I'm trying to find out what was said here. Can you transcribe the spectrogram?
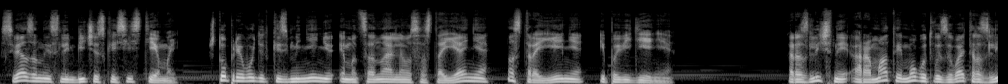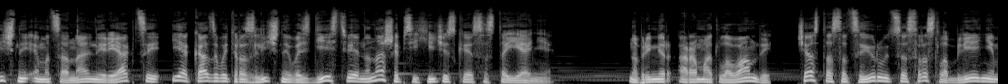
связанные с лимбической системой, что приводит к изменению эмоционального состояния, настроения и поведения. Различные ароматы могут вызывать различные эмоциональные реакции и оказывать различные воздействия на наше психическое состояние. Например, аромат лаванды часто ассоциируется с расслаблением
